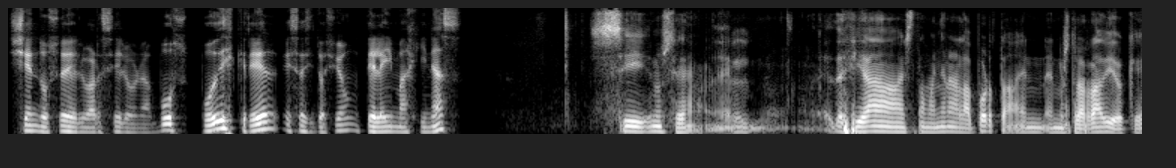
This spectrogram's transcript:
yéndose del Barcelona. ¿Vos podés creer esa situación? ¿Te la imaginás? Sí, no sé. decía esta mañana a la porta en, nuestra radio que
